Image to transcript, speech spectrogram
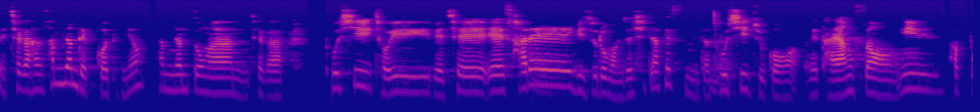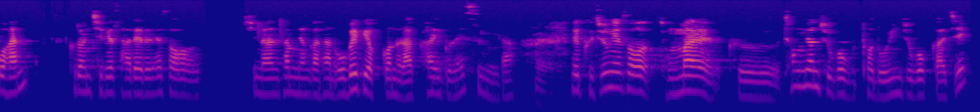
매체가 한 3년 됐거든요. 3년 동안 제가 도시 저희 매체의 사례 위주로 먼저 시작했습니다. 네. 도시 주거의 다양성이 확보한 그런 집의 사례를 해서 지난 3년간 한 500여 건을 아카이브를 했습니다. 네. 그 중에서 정말 그 청년 주거부터 노인 주거까지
